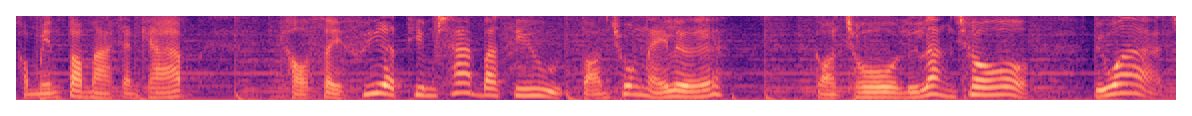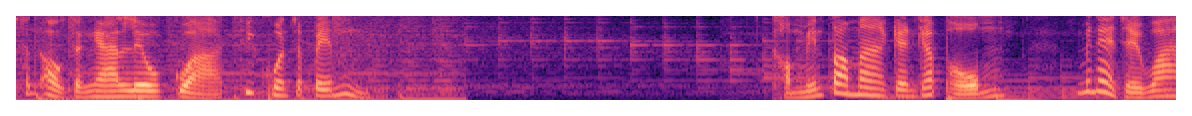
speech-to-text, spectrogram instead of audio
คอมเมนต์ต่อมากันครับ เขาใส่เสื้อทีมชาติบราซิล ตอนช่วงไหนเลย ก่อนโชว์หรือหลังโชว์ หรือว่าฉันออกจากงานเร็วกว่าที่ควรจะเป็น คอมเมนต์ต่อมากันครับผม ไม่แน่ใจว่า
